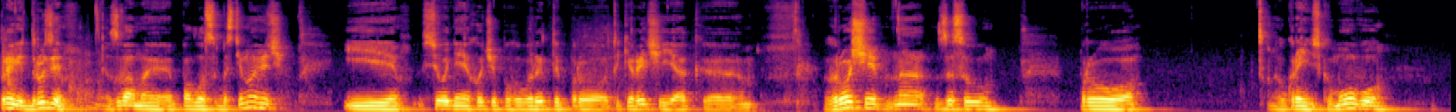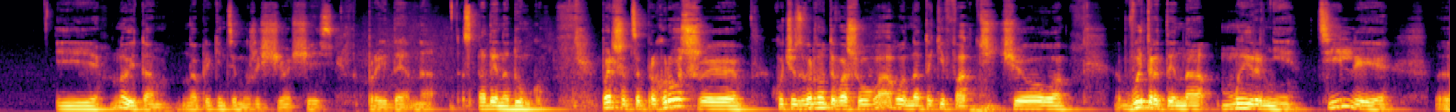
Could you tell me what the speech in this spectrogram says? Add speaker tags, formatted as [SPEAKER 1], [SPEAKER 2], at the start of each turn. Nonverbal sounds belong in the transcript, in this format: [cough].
[SPEAKER 1] Привіт, друзі! З вами Павло Себастінович. І сьогодні я хочу поговорити про такі речі, як е, гроші на ЗСУ, про українську мову. І, ну і там наприкінці, може, що щось прийде на спаде на думку. Перше, це про гроші. Хочу звернути вашу увагу на такий факт, що витрати на мирні цілі е,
